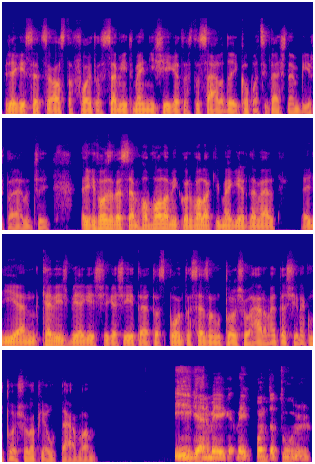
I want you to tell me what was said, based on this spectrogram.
hogy egész egyszerűen azt a fajta szemét mennyiséget, azt a szállodai kapacitást nem bírta el. Úgyhogy egyébként hozzáteszem, ha valamikor valaki megérdemel egy ilyen kevésbé egészséges ételt, az pont a szezon utolsó három hetesének utolsó napja után van. Igen, még, még pont a túr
